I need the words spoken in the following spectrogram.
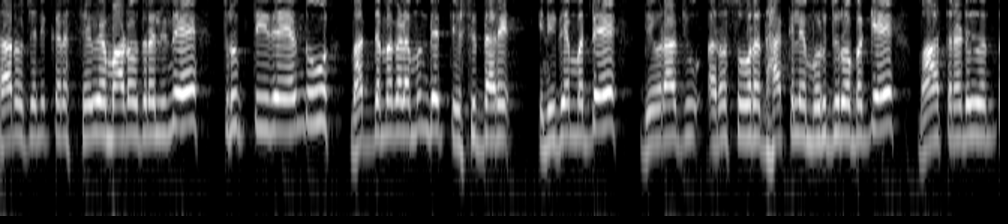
ಸಾರ್ವಜನಿಕರ ಸೇವೆ ಮಾಡೋದರಲ್ಲಿನೇ ತೃಪ್ತಿ ಇದೆ ಎಂದು ಮಾಧ್ಯಮಗಳ ಮುಂದೆ ತಿಳಿಸಿದ್ದಾರೆ. ಇನ್ನಿದೇ ಮಧ್ಯೆ ದೇವರಾಜು ಅರಸು ಅವರ ದಾಖಲೆ ಮುರಿದಿರುವ ಬಗ್ಗೆ ಮಾತನಾಡಿದಂಥ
